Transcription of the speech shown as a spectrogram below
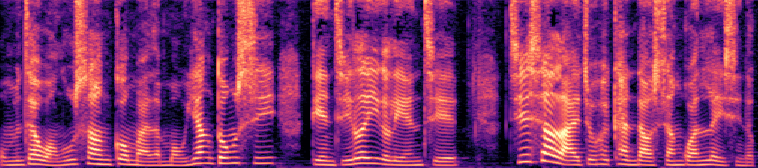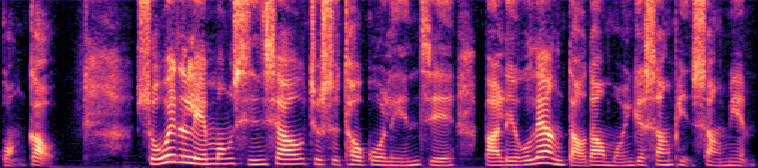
我们在网络上购买了某样东西，点击了一个链接，接下来就会看到相关类型的广告。所谓的联盟行销，就是透过链接把流量导到某一个商品上面。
